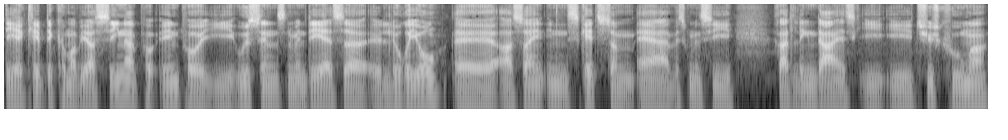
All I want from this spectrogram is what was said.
Det her klip, det kommer vi også senere på, ind på i udsendelsen, men det er altså øh, Loriot, øh, og så en, en sketch, som er, hvad skal man sige, ret legendarisk i, i tysk humor,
